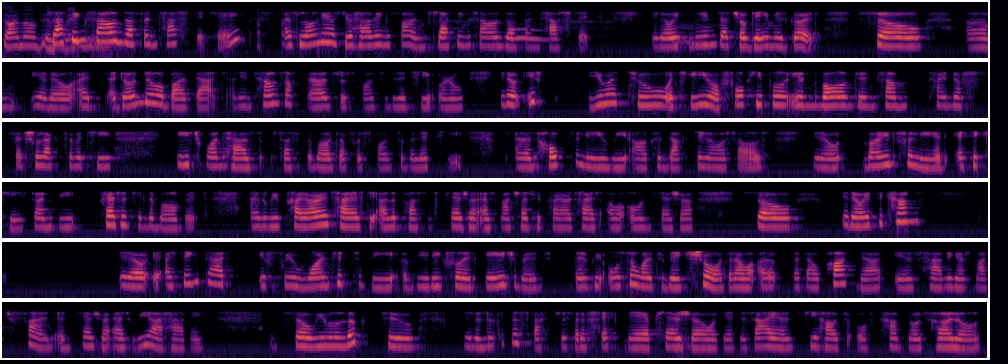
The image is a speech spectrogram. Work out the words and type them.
Donald is Slapping sounds are fantastic, eh? As long as you're having fun, slapping sounds are fantastic. You know, it means that your game is good. So, um, you know, I I don't know about that. And in terms of man's responsibility, or you know, if you are two or three or four people involved in some kind of sexual activity, each one has such amount of responsibility, and hopefully we are conducting ourselves, you know, mindfully and ethically, so and we present in the moment, and we prioritize the other person's pleasure as much as we prioritize our own pleasure. So, you know, it becomes, you know, I think that if we want it to be a meaningful engagement, then we also want to make sure that our uh, that our partner is having as much fun and pleasure as we are having. So we will look to you know look at those factors that affect their pleasure or their desire and see how to overcome those hurdles.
